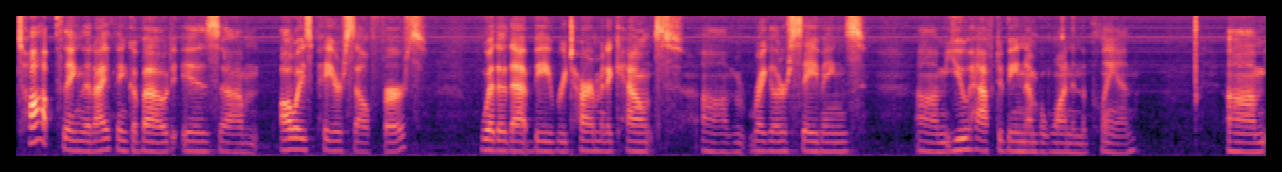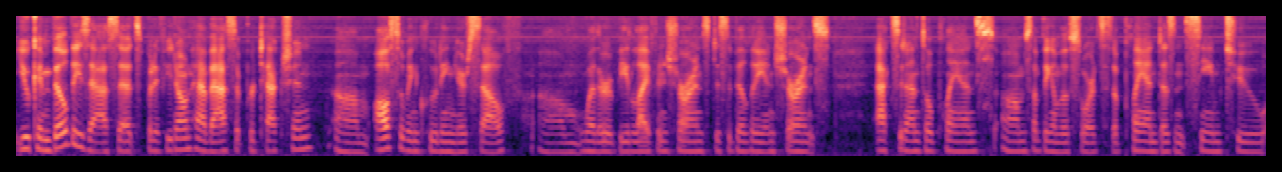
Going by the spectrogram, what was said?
top thing that I think about is um, always pay yourself first, whether that be retirement accounts, um, regular savings. Um, you have to be number one in the plan. Um, you can build these assets, but if you don't have asset protection, um, also including yourself, um, whether it be life insurance, disability insurance, accidental plans, um, something of the sorts, the plan doesn't seem to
